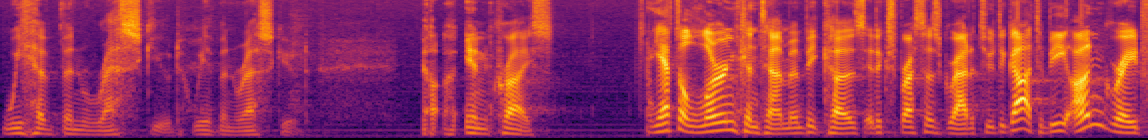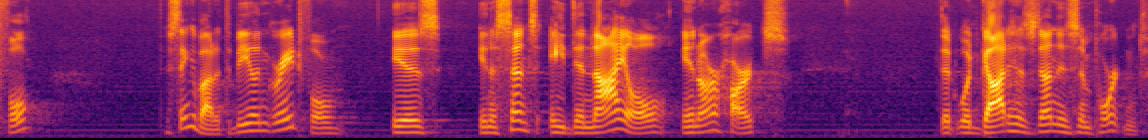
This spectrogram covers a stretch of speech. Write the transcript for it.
we have been rescued. We have been rescued uh, in Christ. You have to learn contentment because it expresses gratitude to God. To be ungrateful, just think about it, to be ungrateful is, in a sense, a denial in our hearts that what God has done is important.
